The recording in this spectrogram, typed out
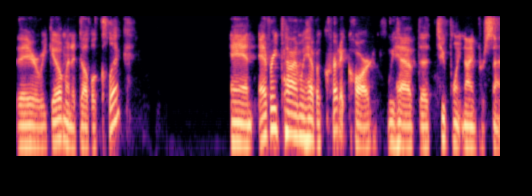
There we go. I'm going to double click. And every time we have a credit card, we have the 2.9%.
